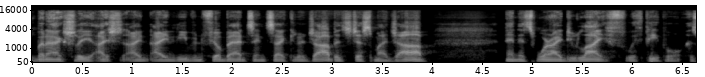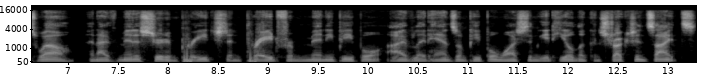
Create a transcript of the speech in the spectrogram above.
But actually, I, I, I even feel bad saying secular job. It's just my job and it's where I do life with people as well. And I've ministered and preached and prayed for many people. I've laid hands on people, watched them get healed on construction sites,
